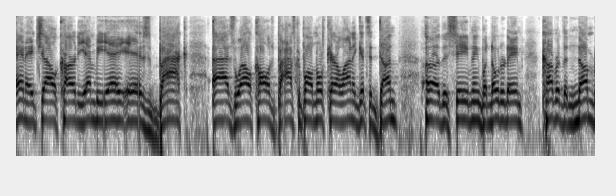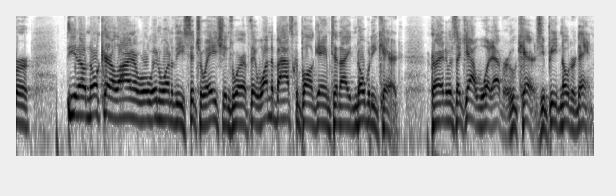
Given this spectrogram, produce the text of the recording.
NHL card. The NBA is back as well. College basketball. North Carolina gets it done uh, this evening, but Notre Dame covered the number you know, North Carolina were in one of these situations where if they won the basketball game tonight, nobody cared, right? It was like, yeah, whatever, who cares? You beat Notre Dame.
